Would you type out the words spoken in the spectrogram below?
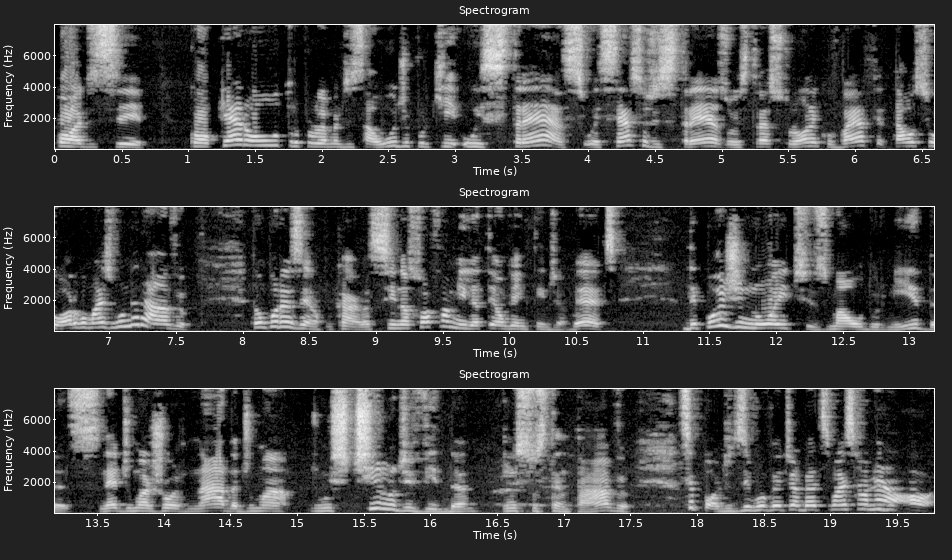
pode ser qualquer outro problema de saúde, porque o estresse, o excesso de estresse ou estresse crônico vai afetar o seu órgão mais vulnerável. Então, por exemplo, Carla, se na sua família tem alguém que tem diabetes, depois de noites mal dormidas, né, de uma jornada, de, uma, de um estilo de vida insustentável, você pode desenvolver diabetes mais rápido. Não, ó,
